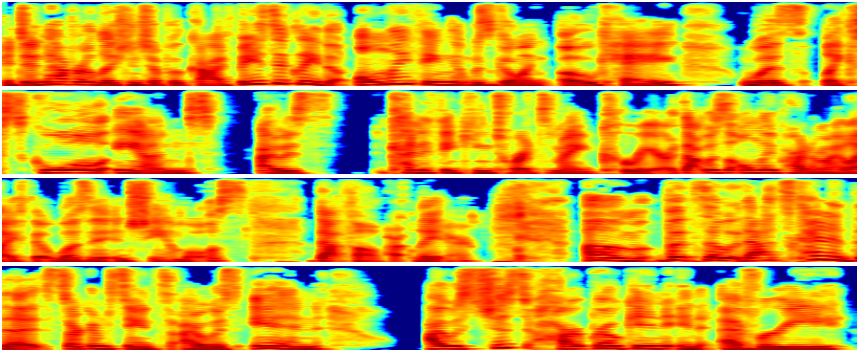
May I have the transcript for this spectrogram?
I didn't have a relationship with God. Basically, the only thing that was going okay was like school, and I was kind of thinking towards my career. That was the only part of my life that wasn't in shambles. That fell apart later. Um, but so that's kind of the circumstance I was in. I was just heartbroken in every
